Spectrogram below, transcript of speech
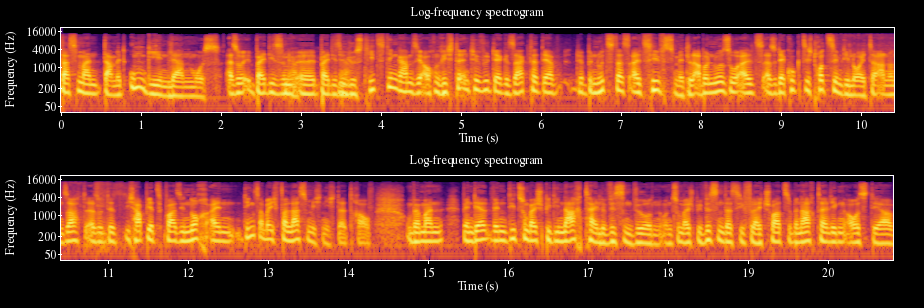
dass man damit umgehen lernen muss. Also bei diesem, Ja. äh, bei diesem Ja. Justizding haben sie auch einen Richter interviewt, der gesagt hat, der, der benutzt das als Hilfsmittel, aber nur so als, also der guckt sich trotzdem die Leute an und sagt, also das, ich habe jetzt quasi noch ein Dings, aber ich verlasse mich nicht darauf. Und wenn man, wenn der, wenn die zum Beispiel die Nachteile wissen würden und zum Beispiel wissen, dass sie vielleicht Schwarze benachteiligen aus der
